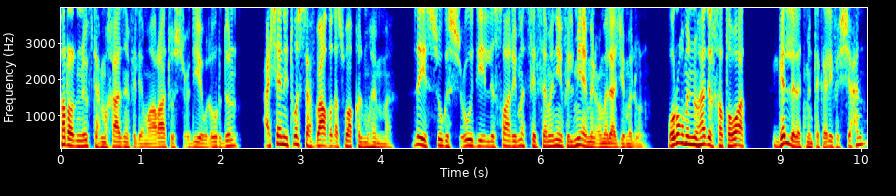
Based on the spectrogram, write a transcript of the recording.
قرر أنه يفتح مخازن في الإمارات والسعودية والأردن عشان يتوسع في بعض الأسواق المهمة زي السوق السعودي اللي صار يمثل 80% من عملاء جمالون ورغم أنه هذه الخطوات قللت من تكاليف الشحن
